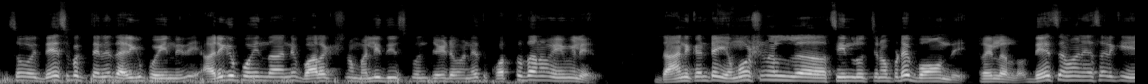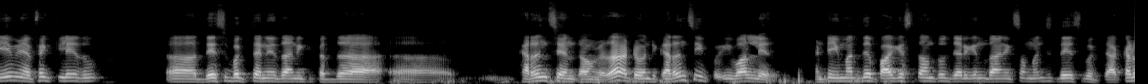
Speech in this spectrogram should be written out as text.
సో దేశభక్తి అనేది అరిగిపోయింది. ఇది అరిగిపోయిన దాన్ని బాలకృష్ణ మళ్ళీ తీసుకొని చేయడం అనేది కొత్తదనం ఏమీ లేదు. దానికంటే ఎమోషనల్ సీన్లు వచ్చినప్పుడే బాగుంది ట్రైలర్లో. దేశం అనేసరికి ఏమి ఎఫెక్ట్ లేదు. దేశభక్తి అనే దానికి పెద్ద కరెన్సీ అంటాం కదా. అటువంటి కరెన్సీ ఇవాళ లేదు. అంటే ఈ మధ్య పాకిస్తాన్తో జరిగిన దానికి సంబంధించి దేశభక్తి. అక్కడ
